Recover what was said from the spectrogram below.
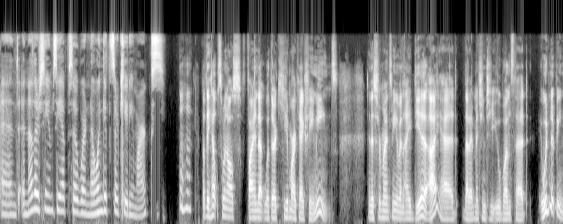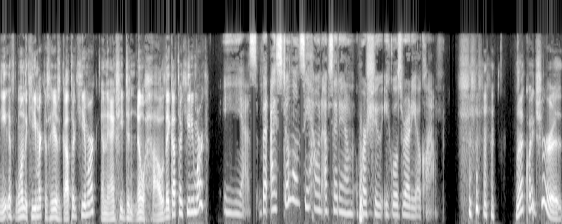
And another CMC episode where no one gets their cutie marks. But they help someone else find out what their cutie mark actually means. And this reminds me of an idea I had that I mentioned to you once that wouldn't it be neat if one of the cutie mark crusaders got their cutie mark and they actually didn't know how they got their cutie mark? Yes, but I still don't see how an upside down horseshoe equals rodeo clown. Not quite sure.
